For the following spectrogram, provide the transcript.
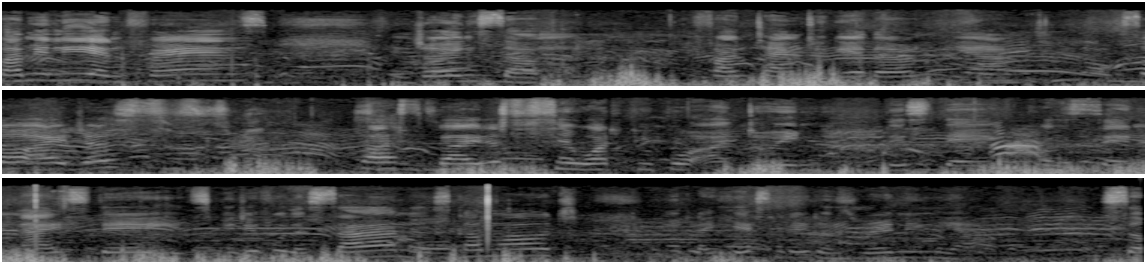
family and friends enjoying some fun time together. Yeah. So i just passed by just to see what people are doing this day. Because it's a nice day. It's beautiful. The sun has come out. Not like yesterday it was raining. Yeah. So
